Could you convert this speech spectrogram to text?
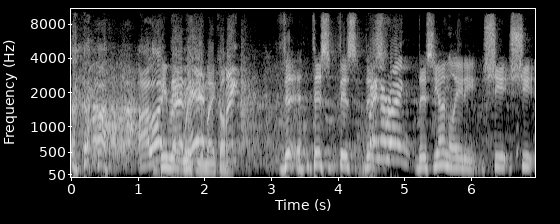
I like Be right that with you, Michael. Mike. the, this this this Bangarang! this young lady. She, she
